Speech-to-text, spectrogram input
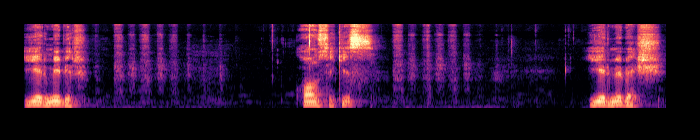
21 18 25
